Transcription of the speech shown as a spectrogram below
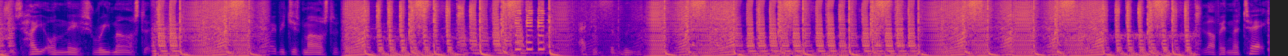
This is Hate on This remastered. Maybe just mastered. Added the root. Loving the tech.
